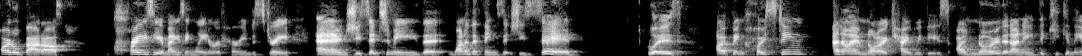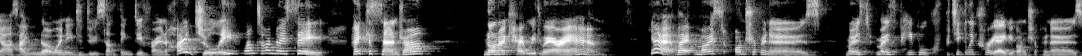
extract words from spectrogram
total badass, crazy amazing leader of her industry. And she said to me that one of the things that she said was, I've been coasting and I am not okay with this. I know that I need the kick in the ass. I know I need to do something different. Hi, Julie. Long time no see. Hey, Cassandra not okay with where I am. Yeah, like most entrepreneurs, most most people, particularly creative entrepreneurs,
